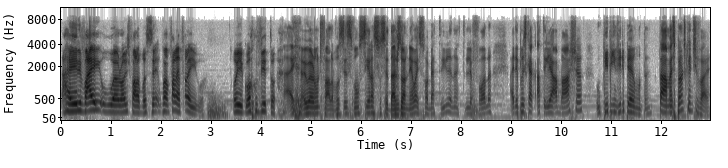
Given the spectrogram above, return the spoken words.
Aí ele vai, o Elrond fala: Você. Fala, fala, Igor. Ô Igor, o Vitor. Aí, aí o Elrond fala, vocês vão ser a Sociedade do Anel, aí sobe a trilha, né? Trilha foda. Aí depois que a, a trilha abaixa, o Pippin vira e pergunta, tá, mas pra onde que a gente vai?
